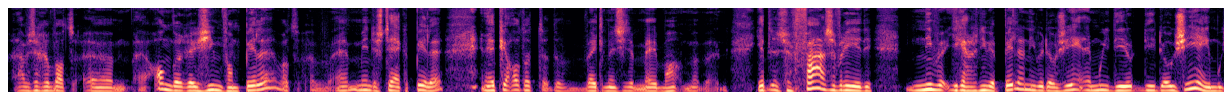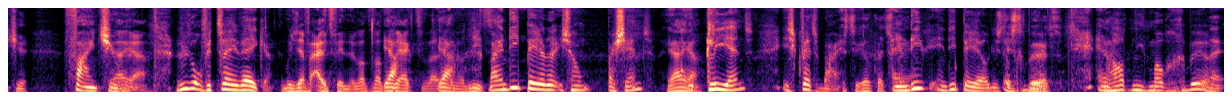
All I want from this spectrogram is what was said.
laten we zeggen, wat ehm, ander regime van pillen, wat eh, minder sterke pillen. En dan heb je altijd, dat weten mensen die beha- je hebt dus een fase waarin je, nieuwe, je krijgt dus nieuwe pillen, nieuwe dosering, en dan moet je die, die dosering moet je fine-tunen. Ja. Dat duurt ongeveer twee weken. Dan moet je even uitvinden wat, wat werkt wat, en wat niet. Maar in die periode is zo'n patiënt, ja, ja. een cliënt, is kwetsbaar. is natuurlijk heel En in kwetsbaar. die, in die periode is dat is gebeurd. gebeurd. En dat had niet mogen gebeuren. Nee.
